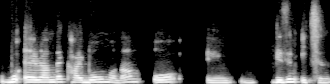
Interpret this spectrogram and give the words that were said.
bu evrende kaybolmadan o e, bizim için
